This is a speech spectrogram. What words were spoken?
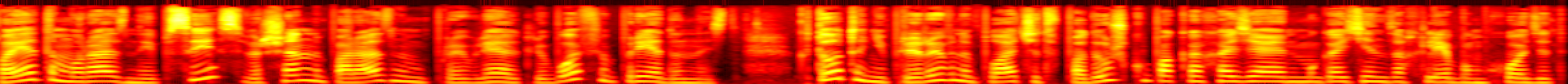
Поэтому разные псы совершенно по-разному проявляют любовь и преданность. Кто-то непрерывно плачет в подушку, пока хозяин в магазин за хлебом ходит,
